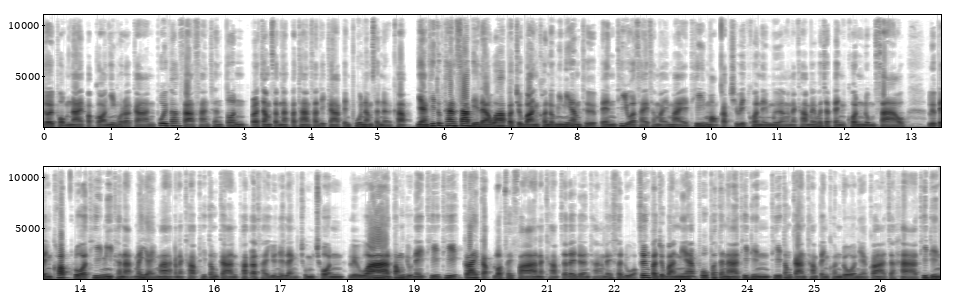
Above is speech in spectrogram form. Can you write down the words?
โดยผมนายประกรณ์ยิ่งวรการ ผู้พิพากษาศาลชั้นต้น ประจำสำนักประธานสันติกาเป็นผู้นำเสนอครับ อย่างที่ทุกท่านทราบดีแล้วว่าปัจจุบันคอนโดมิเนียมถือเป็นที่อยู่อาศัยสมัยใหม่ที่เหมาะกับชีวิตคนในเมืองนะครับไม่ว่าจะเป็นคนหนุ่มสาว หรือเป็นครอบครัวที่มีขนาดไม่ใหญ่มากนะครับที่ต้องการพักอาศัยอยู่ในแหล่งชุมชน หรือว่าต้องอยู่ในที่ที่ใกล้กับรถไฟฟ้านะครับจะได้เดินทางได้สะดวก ซึ่งปัจจุบันนี้ผู้พัฒนาที่ดินที่ต้องการทำเป็นคอนโดเนี่ยก็อาจจะหาที่ดิน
